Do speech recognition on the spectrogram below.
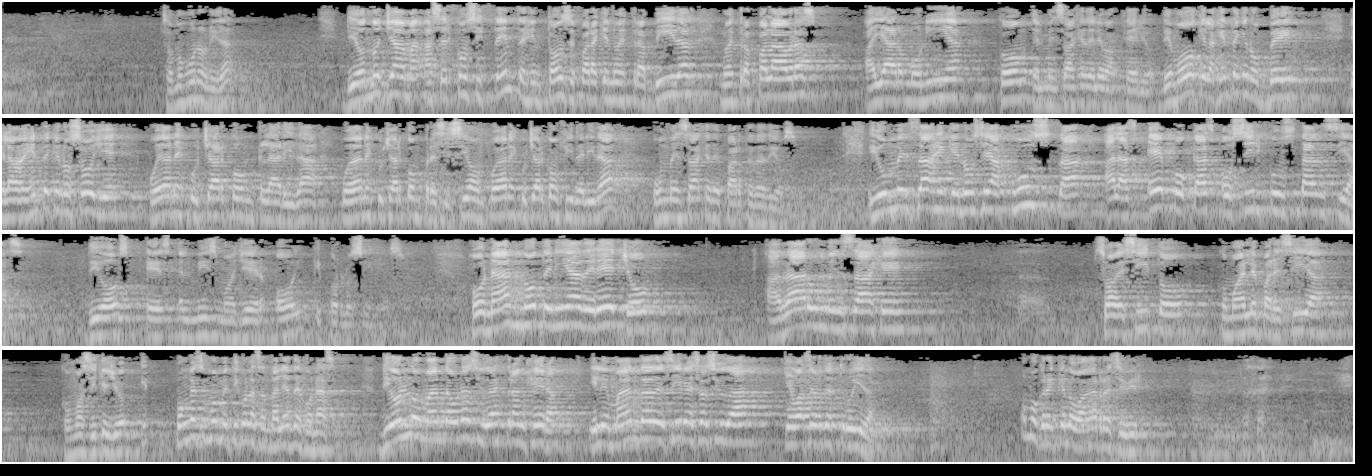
Somos una unidad. Dios nos llama a ser consistentes entonces para que nuestras vidas, nuestras palabras, haya armonía con el mensaje del Evangelio. De modo que la gente que nos ve, que la gente que nos oye, puedan escuchar con claridad, puedan escuchar con precisión, puedan escuchar con fidelidad un mensaje de parte de Dios. Y un mensaje que no se ajusta a las épocas o circunstancias. Dios es el mismo ayer, hoy y por los siglos. Jonás no tenía derecho a dar un mensaje eh, suavecito, como a él le parecía, como así que yo... Póngase un momentico las sandalias de Jonás. Dios lo manda a una ciudad extranjera y le manda a decir a esa ciudad que va a ser destruida. ¿Cómo creen que lo van a recibir?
